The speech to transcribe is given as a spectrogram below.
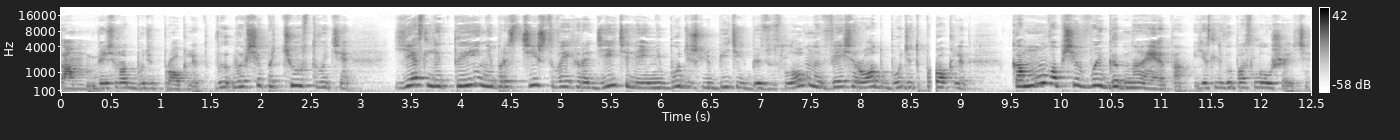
там весь род будет проклят. Вы, вы вообще почувствуйте, если ты не простишь своих родителей и не будешь любить их безусловно, весь род будет проклят. Кому вообще выгодно это, если вы послушаете?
